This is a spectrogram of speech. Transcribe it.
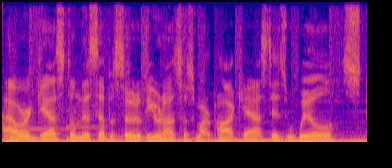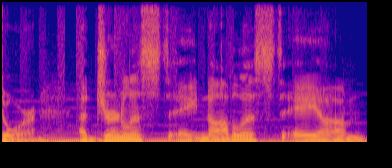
Our guest on this episode of the You're Not So Smart podcast is Will Storr, a journalist, a novelist, a, um,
